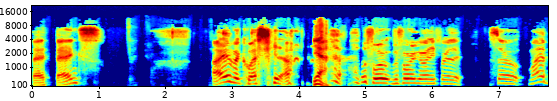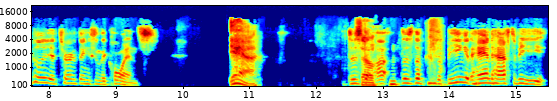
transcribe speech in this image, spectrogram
That thanks. I have a question Yeah, before before we go any further. So my ability to turn things into coins. yeah. Does So- the uh, does the the being at hand have to be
